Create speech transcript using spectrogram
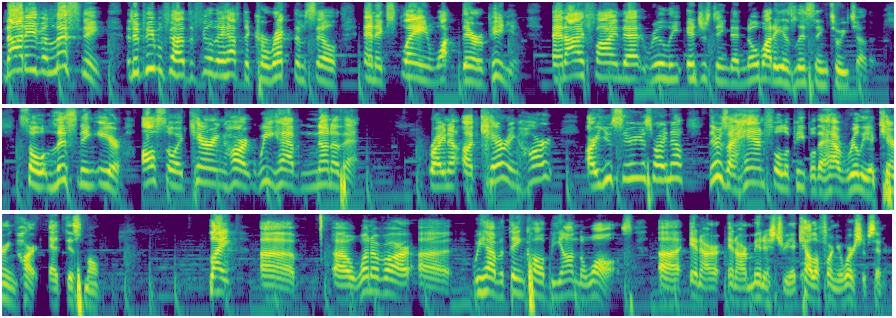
Not even listening. And then people have to feel they have to correct themselves and explain what their opinion. And I find that really interesting that nobody is listening to each other. So, listening ear, also a caring heart. We have none of that right now. A caring heart are you serious right now? There's a handful of people that have really a caring heart at this moment. Like uh, uh, one of our, uh, we have a thing called Beyond the Walls uh, in our in our ministry at California Worship Center,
